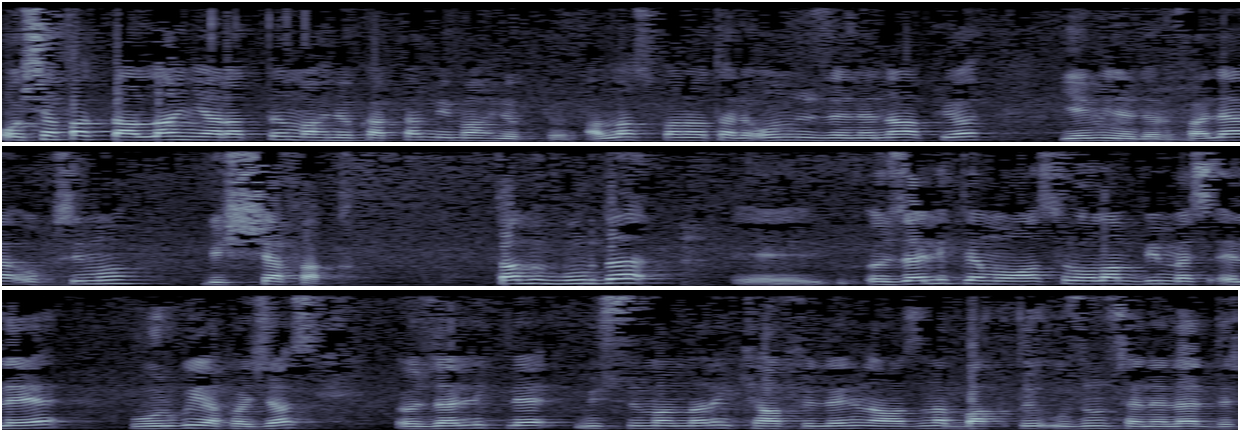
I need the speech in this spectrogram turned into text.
O şafak da Allah'ın yarattığı mahlukattan bir mahluktur. Allah Subhanahu ve Teala onun üzerine ne yapıyor? Yemin ediyor. Fela uksimu bişşafak. Tabi burada e, özellikle muasır olan bir meseleye vurgu yapacağız. Özellikle Müslümanların kafirlerin ağzına baktığı uzun senelerdir.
